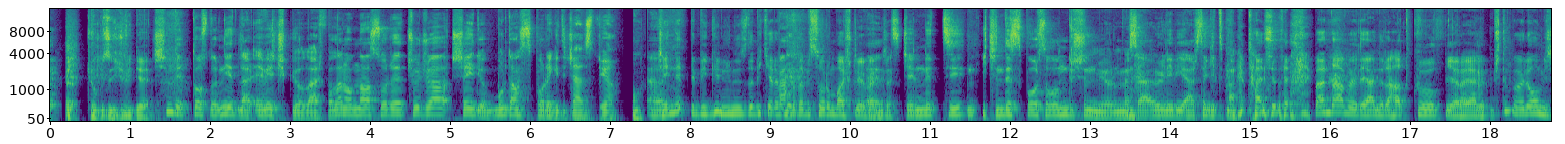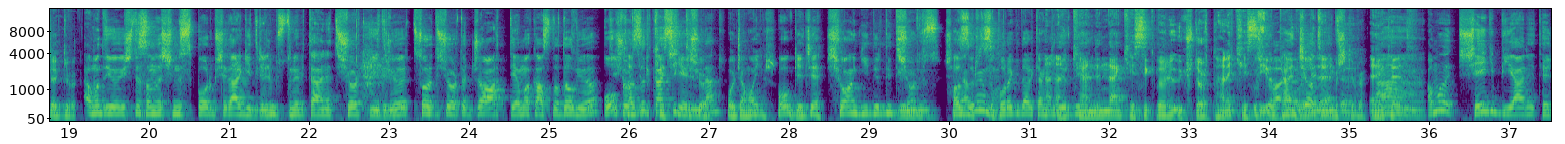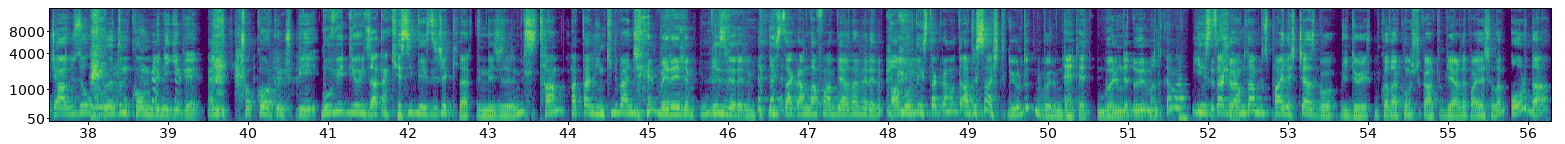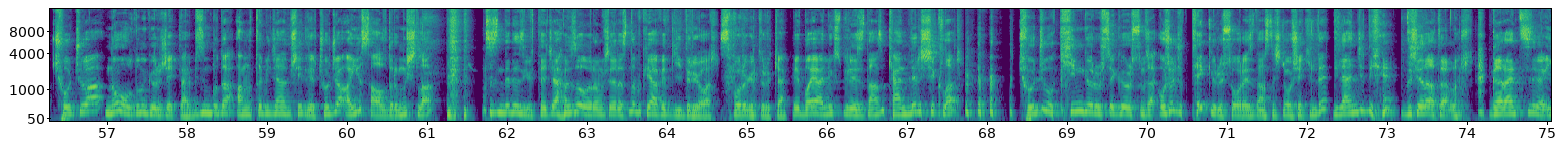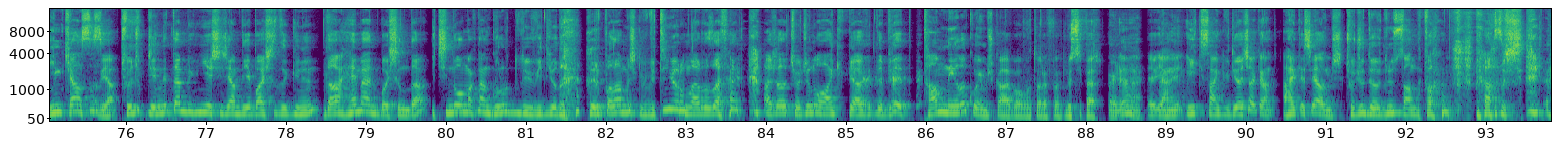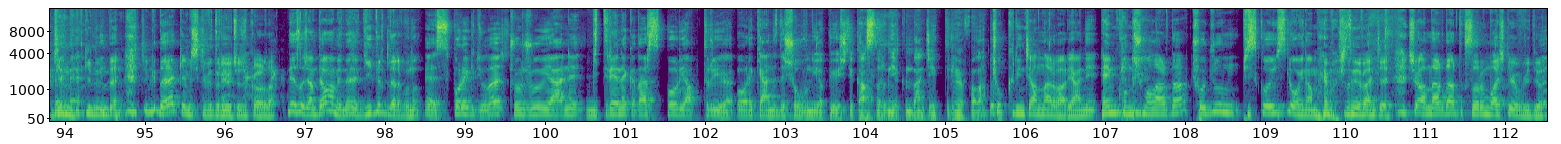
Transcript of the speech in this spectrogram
Çok üzücü video. Şimdi tostlarını yediler eve çıkıyorlar falan ondan sonra çocuğa şey diyor buradan spora gideceğiz diyor. Evet. Cennet bir, bir gününüzde bir kere burada bir sorun başlıyor bence. Evet, cennetin içinde spor salonu düşünmüyorum mesela öyle bir yerse gitmem. Bence de ben daha böyle yani rahat cool bir yer hayal etmiştim. Böyle olmayacak gibi. Ama diyor işte sana şimdi spor bir şeyler giydirelim üstüne bir tane tişört giydiriyor sonra tişörte cart diye makasla dalıyor. O Tişörtü hazır kesik yerinden- tişört. Hocam hayır. O gece. Şu an giydirdiği tişört Gündüz şey hazır. Spora giderken giydirdiği. Kendinden kesik böyle 3-4 tane kesiği Üstüne var. pençe böyle de. atılmış gibi. Evet Ha, evet. Ama şey gibi yani tecavüze uğradım kombini gibi. Hani çok korkunç bir Bu videoyu zaten kesinlikle izleyecekler dinleyicilerimiz. Tam hatta linkini bence verelim. Biz verelim. Instagram'dan falan bir yerden verelim. Abi orada Instagram'da adresi açtık. Duyurduk mu bölümde? Evet evet bu bölümde duyurmadık ama kişi Instagram'dan biz paylaşacağız bu videoyu. Bu kadar konuştuk artık bir yerde paylaşalım. Orada çocuğa ne olduğunu görecekler. Bizim burada anlatabileceğimiz bir şey değil. Çocuğa ayı saldırmışla sizin dediğiniz gibi tecavüze uğramış arasında bir kıyafet giydiriyorlar spora götürürken. Ve bayağı lüks bir rezidansın. Kendileri şıklar. Çocuğu kim görürse görsün. Mesela o çocuk tek yürüse o rezidansın içinde o şekilde dilenci diye dışarı atarlar. Garantisi ver. İmkansız ya. Çocuk cennetten bir gün yaşayacağım diye başladığı günün daha hemen başında içinde olmaktan gurur duyduğu videoda hırpalanmış gibi bütün yorumlarda zaten aşağıda çocuğun o anki kıyafetle bile tam nail'a koymuş galiba o fotoğrafı Lucifer. öyle mi? E, Yani ilk sanki video açarken herkes şey yazmış. Çocuğu dövdünüz sandık falan yazmış cennet gününde. Çünkü dayak yemiş gibi duruyor çocuk orada. Neyse hocam devam edin. Evet, giydirdiler bunu. Evet spora gidiyorlar. Çocuğu yani bitirene kadar spor yaptırıyor. O ara kendi de şovunu yapıyor işte kaslarını yakından çektiriyor falan. Çok cringe anlar var. Yani hem konuşmalarda çocuğun psikolojisiyle oynanmaya başlıyor bence. Şu anlarda artık sorun başlıyor bu videoda.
